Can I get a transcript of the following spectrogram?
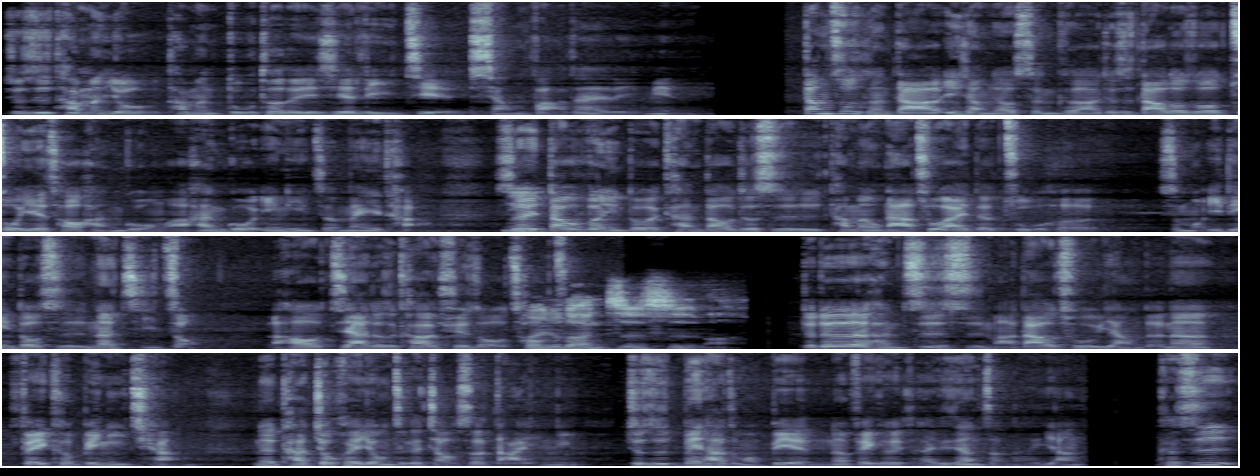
就是他们有他们独特的一些理解想法在里面。当初可能大家印象比较深刻啊，就是大家都说作业抄韩国嘛，韩国引领着 Meta，所以大部分你都会看到，就是他们拿出来的组合什么一定都是那几种，然后接下来就是靠选手操作，就是很自私嘛。对对对，很自私嘛，大家都出一样的。那 Faker 比你强，那他就会用这个角色打赢你。就是 Meta 怎么变，那 Faker 还是这样长那个样。可是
